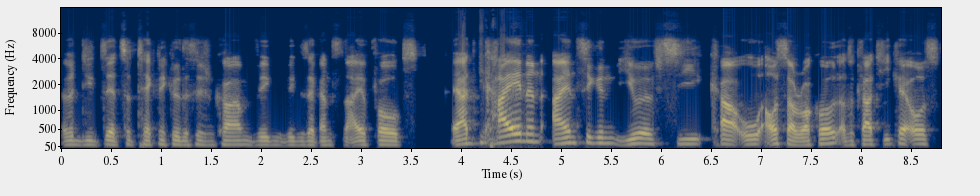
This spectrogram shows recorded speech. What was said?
äh, die sehr zur Technical Decision kamen, wegen, wegen dieser ganzen Eye-Pokes. Er hat keinen einzigen UFC KO außer Rockhold, also klar TKOs,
